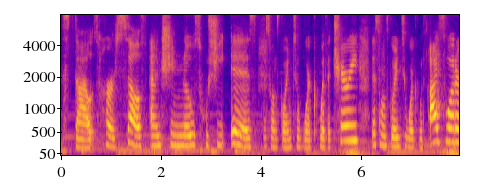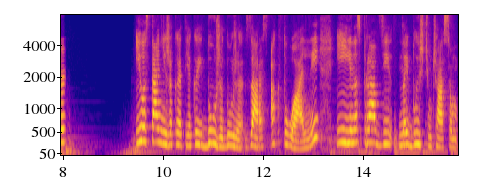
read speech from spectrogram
styles herself and she knows who she is. This one's going to work with a cherry. This one's going to work with ice water. І останній жакет, який дуже-дуже зараз актуальний, і насправді найближчим часом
